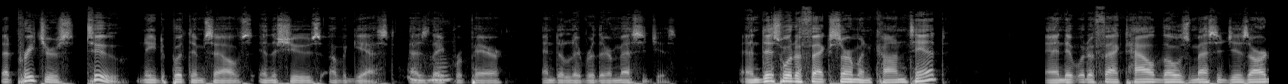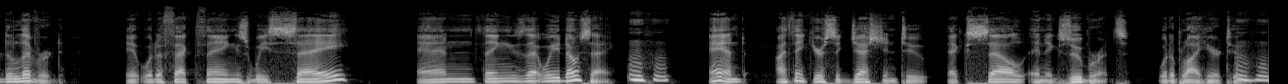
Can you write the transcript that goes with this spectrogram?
that preachers too need to put themselves in the shoes of a guest as mm-hmm. they prepare and deliver their messages. And this would affect sermon content and it would affect how those messages are delivered it would affect things we say and things that we don't say. Mm-hmm. And I think your suggestion to excel in exuberance would apply here too. Mm-hmm.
